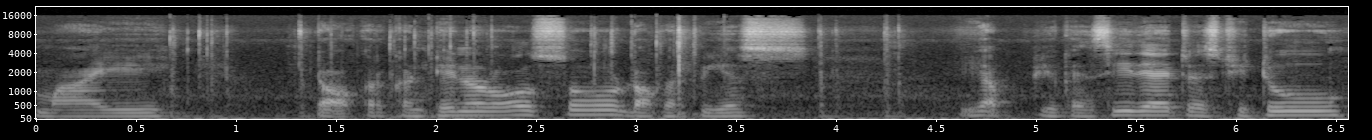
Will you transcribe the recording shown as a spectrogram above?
my docker container also docker ps yep you can see that registry 2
